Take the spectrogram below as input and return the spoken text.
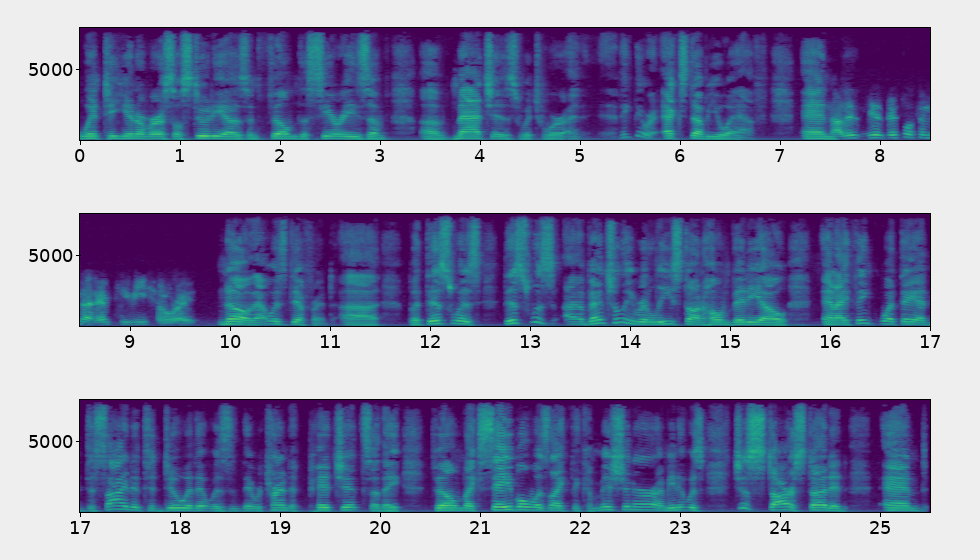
went to Universal Studios and filmed a series of of matches, which were I think they were XWF and. Now this this, this wasn't that MTV show, right? No, that was different. Uh, but this was this was eventually released on home video, and I think what they had decided to do with it was they were trying to pitch it, so they filmed like Sable was like the commissioner. I mean, it was just star studded, and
